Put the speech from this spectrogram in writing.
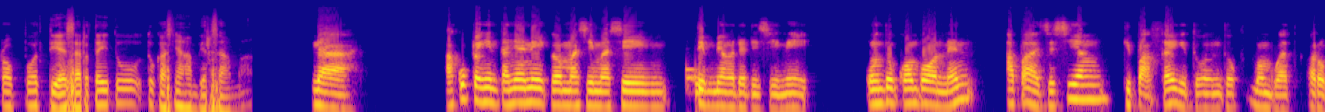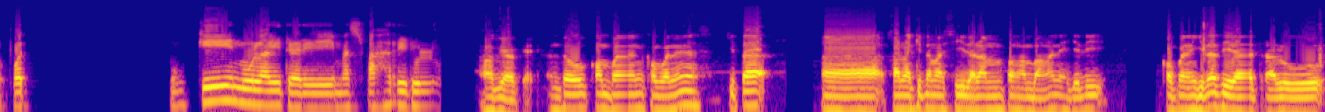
robot di SRT itu tugasnya hampir sama. Nah, aku pengen tanya nih ke masing-masing tim yang ada di sini. Untuk komponen apa aja sih yang dipakai gitu untuk membuat robot? Mungkin mulai dari Mas Fahri dulu. Oke oke. Untuk komponen-komponennya kita uh, karena kita masih dalam pengembangan ya, jadi komponen kita tidak terlalu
